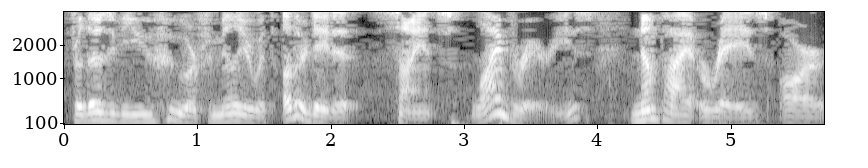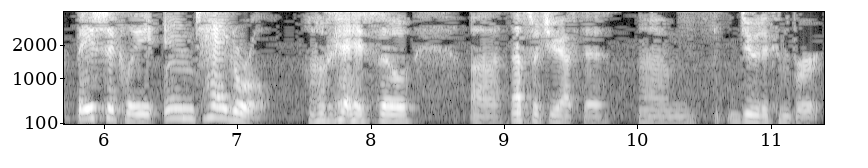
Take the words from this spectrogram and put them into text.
for those of you who are familiar with other data science libraries, NumPy arrays are basically integral. Okay, so uh, that's what you have to um, do to convert.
